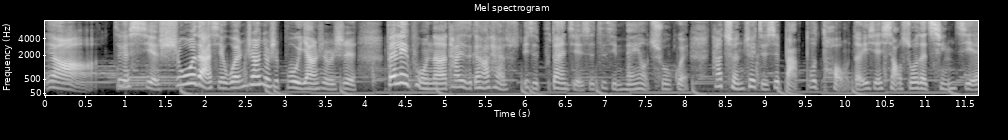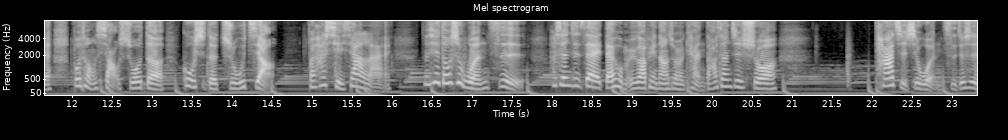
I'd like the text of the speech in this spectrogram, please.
呀。这个写书的写文章就是不一样，是不是？菲利普呢，他一直跟他太太一直不断解释自己没有出轨，他纯粹只是把不同的一些小说的情节、不同小说的故事的主角，把它写下来，那些都是文字。他甚至在待会我们预告片当中会看到，他甚至说他只是文字，就是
